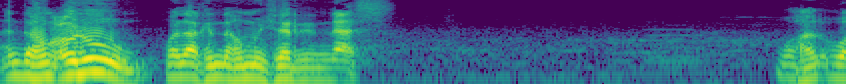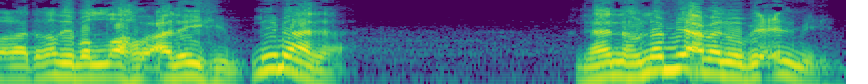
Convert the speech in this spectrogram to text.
عندهم علوم ولكنهم من شر الناس. وقد غضب الله عليهم. لماذا؟ لأنهم لم يعملوا بعلمهم.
